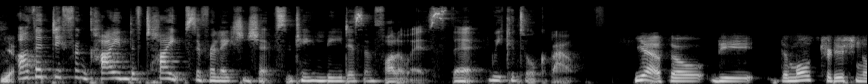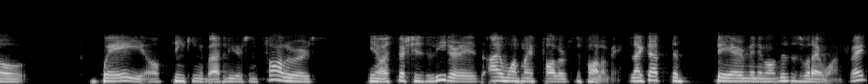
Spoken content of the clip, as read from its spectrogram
yeah. are there different kind of types of relationships between leaders and followers that we can talk about? Yeah, so the the most traditional way of thinking about leaders and followers you know, especially as a leader, is I want my followers to follow me. Like that's the bare minimum. This is what I want, right?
